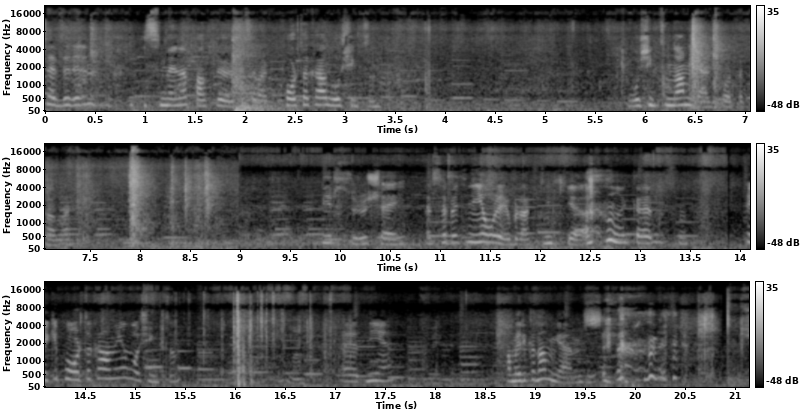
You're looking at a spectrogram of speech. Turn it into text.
Sebzelerin isimlerine patlıyorum. Mesela bak portakal Washington. Washington'dan mı geldi portakallar? Bir sürü şey. Ya sepeti niye oraya bıraktım ki ya? Allah kahretsin. Peki portakal niye Washington? Evet niye? Amerika'dan mı gelmiş?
